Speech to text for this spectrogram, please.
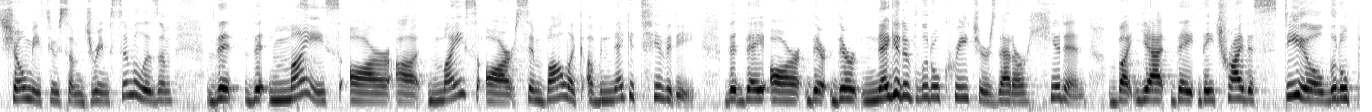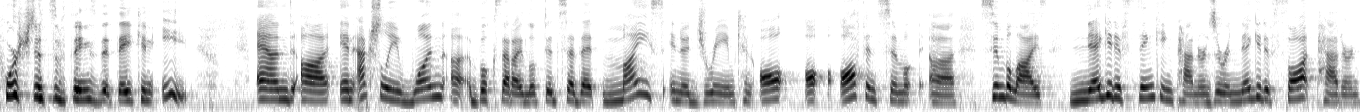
show me through some dream symbolism that, that mice, are, uh, mice are symbolic of negativity, that they are, they're, they're negative little creatures that are hidden, but yet they, they try to steal little portions of things that they can eat. And, uh, and actually, one uh, book that I looked at said that mice in a dream can all, all often uh, symbolize negative thinking patterns or a negative thought pattern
